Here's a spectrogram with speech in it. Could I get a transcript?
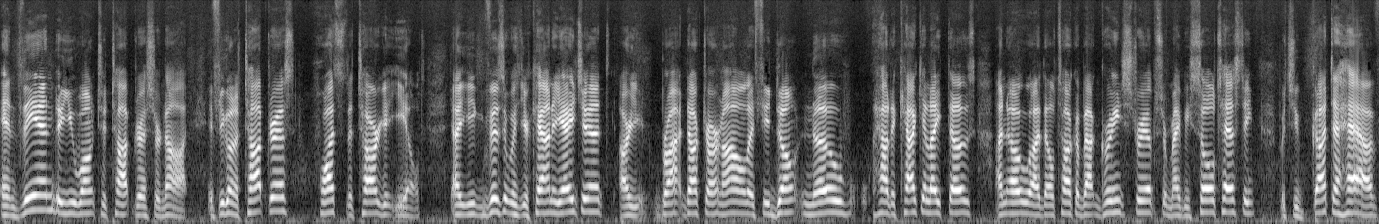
and then do you want to top dress or not? If you're going to top dress, what's the target yield? Now you can visit with your county agent or you, Dr. Arnall if you don't know how to calculate those. I know uh, they'll talk about green strips or maybe soil testing, but you've got to have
